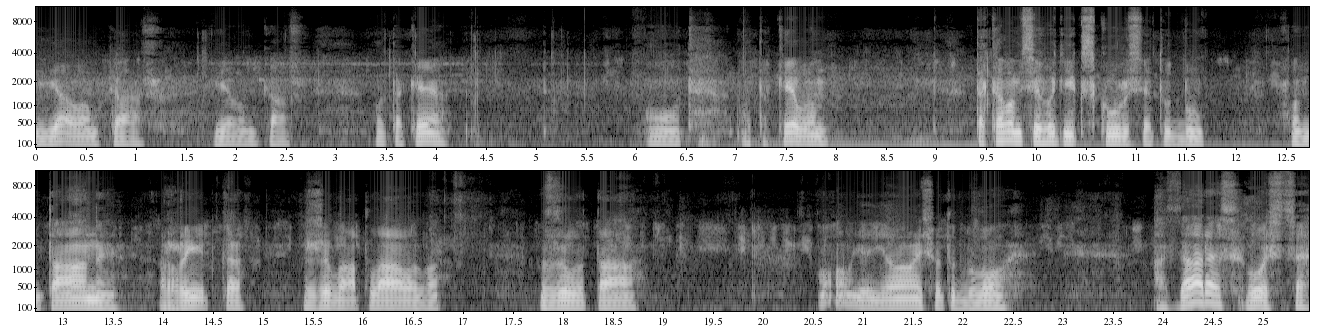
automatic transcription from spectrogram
Я вам кажу, я вам кажу. Отаке. От, отаке вам. Така вам сьогодні екскурсія. Тут був фонтани, рибка жива плавала, золота. Ой-ой-ой, що тут було. А зараз ось це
